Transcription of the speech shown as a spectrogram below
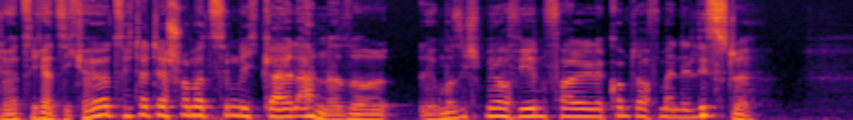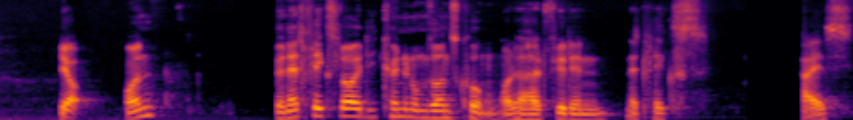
hört sich ja sicher, hört sich das ja schon mal ziemlich geil an. Also, den muss ich mir auf jeden Fall, der kommt auf meine Liste. Ja, und für Netflix-Leute, die können umsonst gucken. Oder halt für den Netflix-Preis.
